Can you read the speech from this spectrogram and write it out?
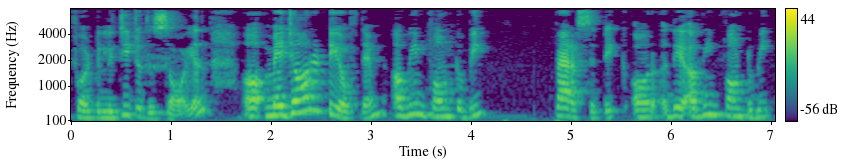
fertility to the soil, uh, majority of them are being found to be parasitic or they are being found to be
